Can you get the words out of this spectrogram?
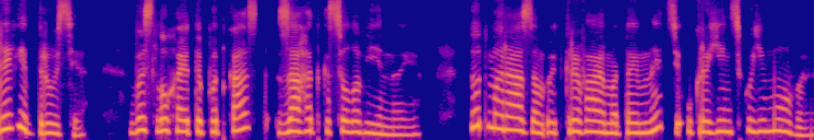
Привіт, друзі! Ви слухаєте подкаст Загадки Солов'їної. Тут ми разом відкриваємо таємниці української мови,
